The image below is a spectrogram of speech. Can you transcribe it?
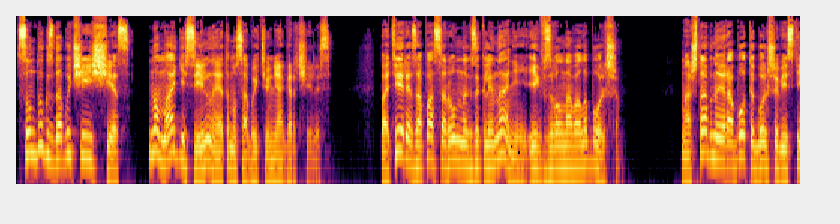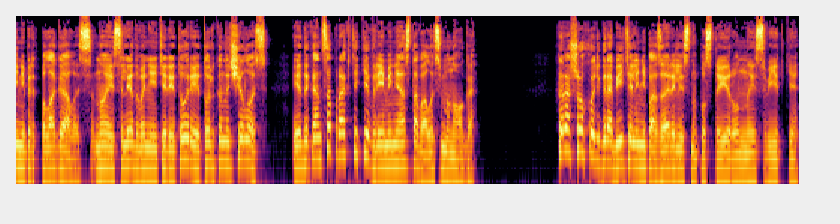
Сундук с добычей исчез, но маги сильно этому событию не огорчились. Потеря запаса рунных заклинаний их взволновала больше – Масштабные работы больше вести не предполагалось, но исследование территории только началось, и до конца практики времени оставалось много. Хорошо, хоть грабители не позарились на пустые рунные свитки,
